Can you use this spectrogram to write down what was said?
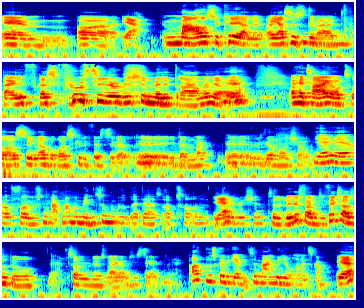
Øhm, og ja, meget chokerende, og jeg synes, det var et dejligt frisk pust til Eurovision med lidt drama her. Ja. Ikke? Og Hatari optræder også senere på Roskilde Festival øh, i Danmark, øh, hvilket er meget sjovt. Ja, ja, og får jo sådan ret meget momentum ud af deres optræden Ja. i Eurovision. Så det lykkedes for dem. De fik så også en bøde, Ja. som vi jo snakker om sidste gang. Ja. Og et budskab igennem til mange millioner mennesker. Ja,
